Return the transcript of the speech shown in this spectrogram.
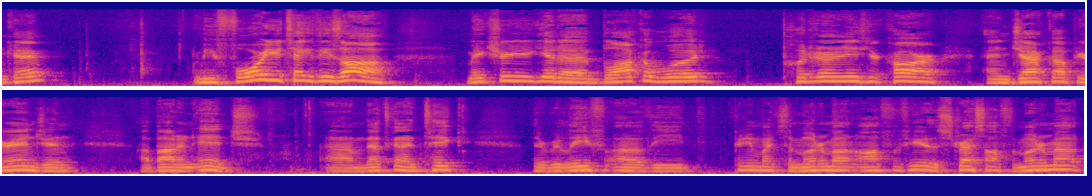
Okay, before you take these off, make sure you get a block of wood, put it underneath your car, and jack up your engine about an inch. Um, that's going to take the relief of the pretty much the motor mount off of here, the stress off the motor mount.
